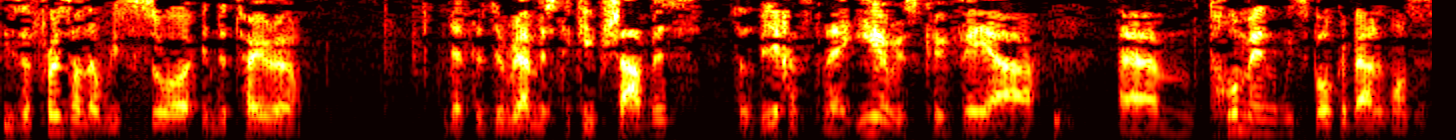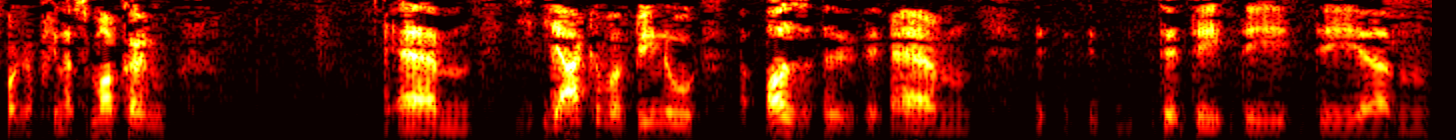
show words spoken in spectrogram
He's the first one that we saw in the Torah that is a remes to keep Shabbos. It says V'yichas Pnei is Kevea um. We spoke about it once. We spoke about Pchinas Mokim um, Yaakov Avinu, Oz, um, the the the, the um,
